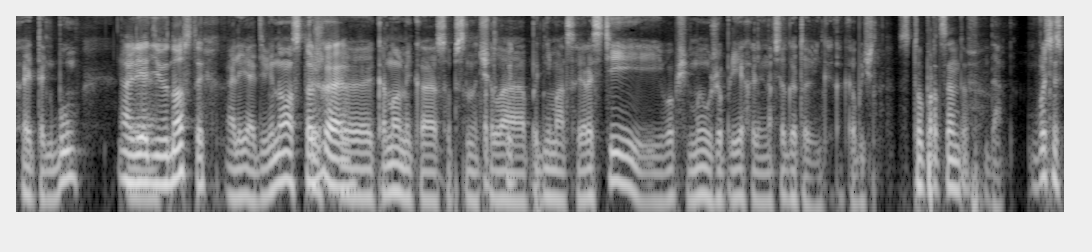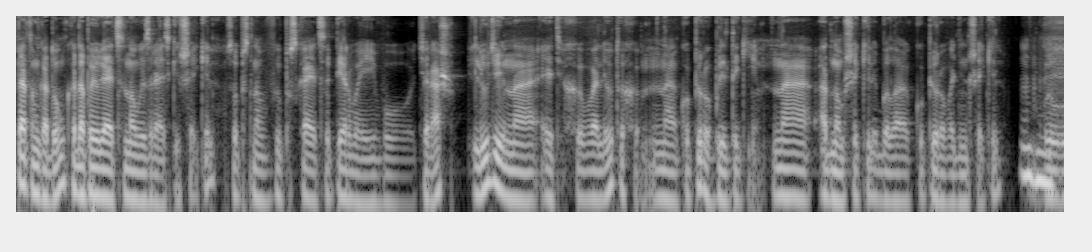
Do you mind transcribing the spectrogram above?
хай-тек бум. Алия Э, 90-х. Алия 90-х, Тоже- э, экономика, собственно, начала подниматься и расти, и, в общем, мы уже приехали на все готовенькое, как обычно. Сто процентов. Да. В 85 году, когда появляется новый израильский шекель, собственно, выпускается первый его тираж. Люди на этих валютах, на купюрах были такие. На одном шекеле была купюра в один шекель. Был,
